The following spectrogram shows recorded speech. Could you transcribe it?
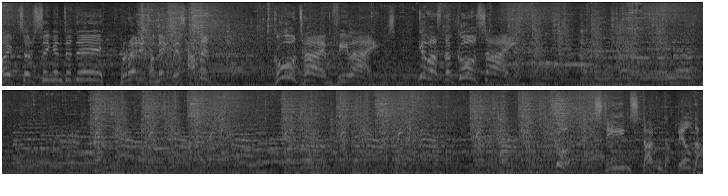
Pipes are singing today. Ready to make this happen? Go time, felines! Give us the go sign! Good! Steam's starting to build up.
